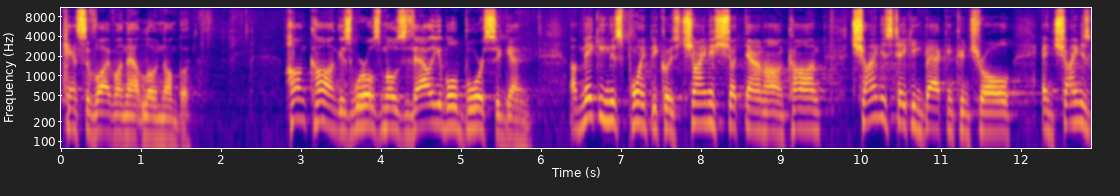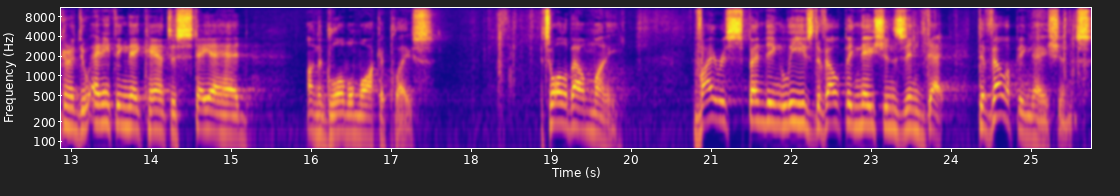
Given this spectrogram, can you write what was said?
can't survive on that low number. Hong Kong is world's most valuable bourse again. I'm making this point because China shut down Hong Kong. China's taking back in control, and China's going to do anything they can to stay ahead on the global marketplace. It's all about money. Virus spending leaves developing nations in debt. Developing nations.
